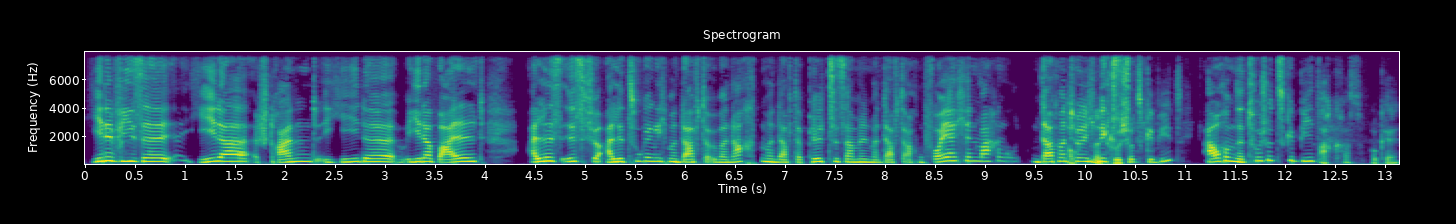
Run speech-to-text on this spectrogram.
jede Wiese, jeder Strand, jede, jeder Wald, alles ist für alle zugänglich. Man darf da übernachten, man darf da Pilze sammeln, man darf da auch ein Feuerchen machen und darf natürlich auch im Naturschutzgebiet? Auch im Naturschutzgebiet. Ach krass, okay.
